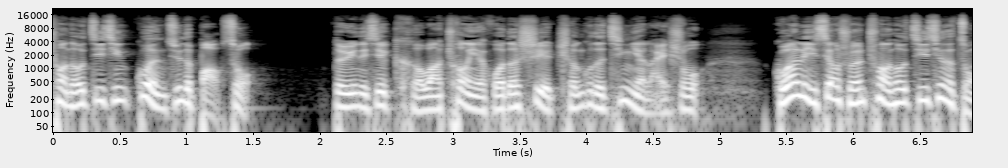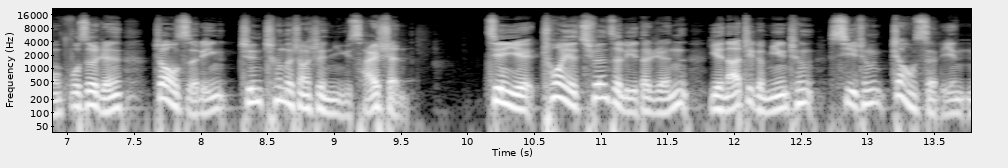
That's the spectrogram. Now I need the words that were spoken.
创投基金冠军的宝座。对于那些渴望创业获得事业成功的青年来说，管理橡树园创投基金的总负责人赵子林真称得上是女财神。建议创业圈子里的人也拿这个名称戏称赵子林。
